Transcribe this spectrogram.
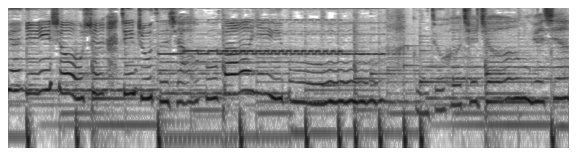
愿已修饰，金烛此宵无法一步。又何惧正月衔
